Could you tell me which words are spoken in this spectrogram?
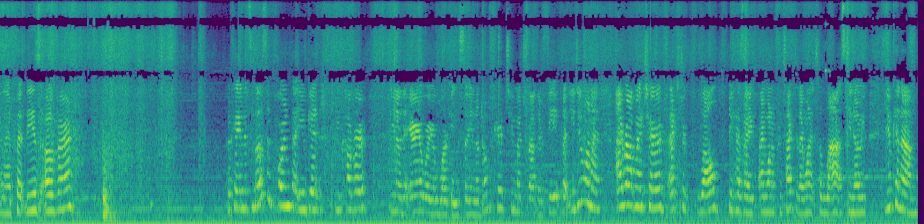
And I put these over. Okay, and it's most important that you get, you cover you know, the area where you're working. So, you know, don't care too much about their feet, but you do want to, I wrap my chair extra well because I, I want to protect it. I want it to last, you know, you can, um,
